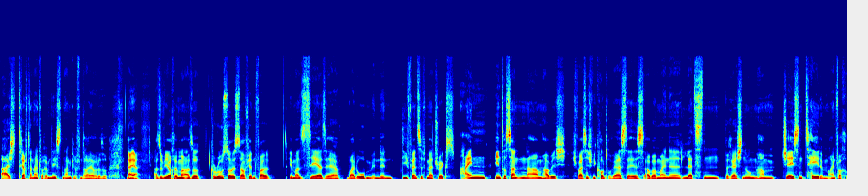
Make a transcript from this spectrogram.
ah, ich treffe dann einfach im nächsten Angriff einen Dreier oder so. Naja, mhm. also wie auch immer, also Caruso ist da auf jeden Fall immer sehr, sehr weit oben in den Defensive Metrics. Einen interessanten Namen habe ich. Ich weiß nicht, wie kontrovers der ist, aber meine letzten Berechnungen haben Jason Tatum einfach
